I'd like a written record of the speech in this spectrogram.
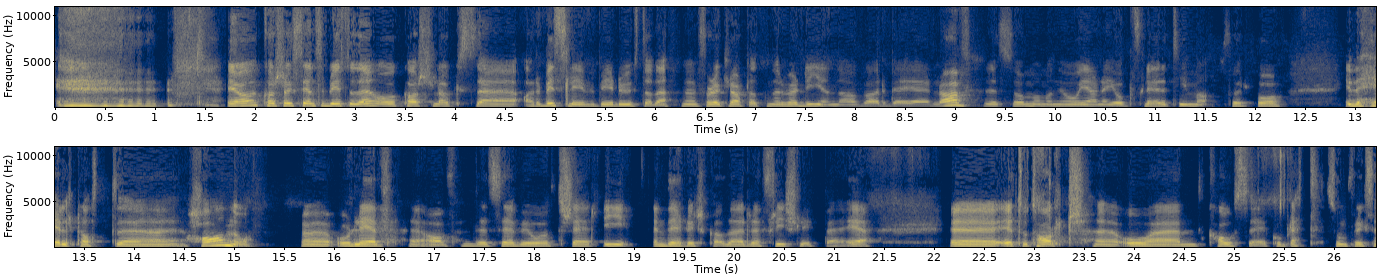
ja, hva slags tjeneste blir av det, og hva slags eh, arbeidsliv blir det ut av det? For det er klart at når verdien av arbeid er lav, så må man jo gjerne jobbe flere timer for å i det hele tatt uh, ha noe å leve av. Det ser vi jo skjer i en del yrker der frislippet er Eh, er totalt, eh, og eh, kaoset er komplett, som f.eks.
